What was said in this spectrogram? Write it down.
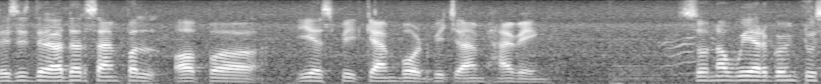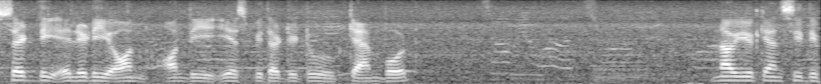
this is the other sample of uh, ESP cam board which I am having so now we are going to set the LED on on the ESP32 cam board. Now you can see the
